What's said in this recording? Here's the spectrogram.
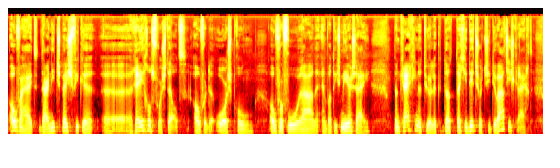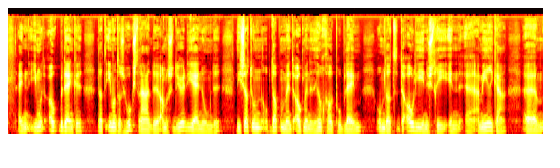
overheid daar niet specifieke uh, regels voor stelt over de oorsprong, over voorraden en wat iets meer zei, dan krijg je natuurlijk dat, dat je dit soort situaties krijgt. En je moet ook bedenken dat iemand als Hoekstra, de ambassadeur die jij noemde, die zat toen op dat moment ook met een heel groot probleem, omdat de olieindustrie in uh, Amerika um,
